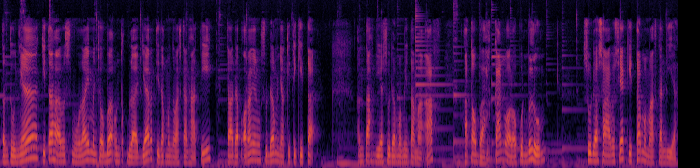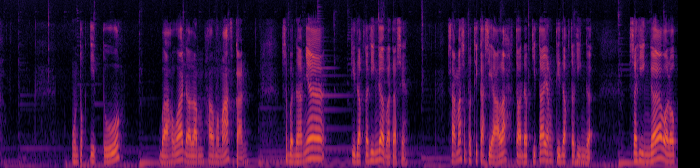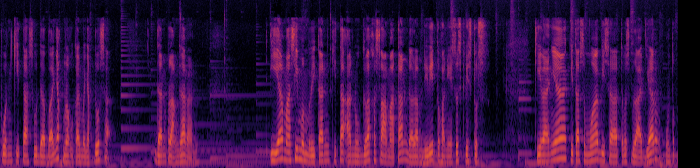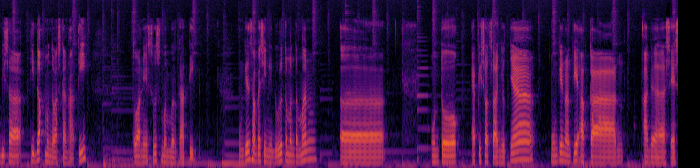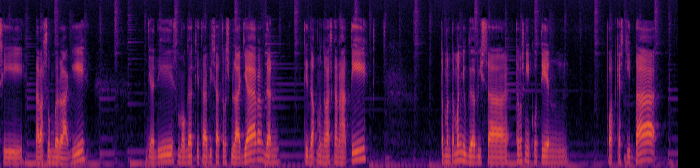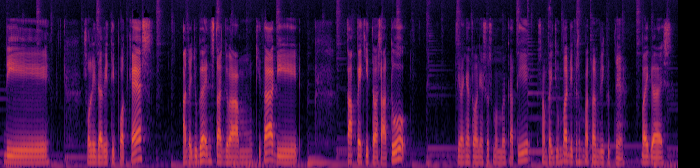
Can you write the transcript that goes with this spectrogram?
Tentunya kita harus mulai mencoba untuk belajar tidak mengeraskan hati terhadap orang yang sudah menyakiti kita entah dia sudah meminta maaf atau bahkan walaupun belum, sudah seharusnya kita memaafkan dia. Untuk itu, bahwa dalam hal memaafkan, sebenarnya tidak terhingga batasnya. Sama seperti kasih Allah terhadap kita yang tidak terhingga. Sehingga walaupun kita sudah banyak melakukan banyak dosa dan pelanggaran, ia masih memberikan kita anugerah keselamatan dalam diri Tuhan Yesus Kristus. Kiranya kita semua bisa terus belajar untuk bisa tidak mengeraskan hati. Tuhan Yesus memberkati. Mungkin sampai sini dulu teman-teman. Uh, untuk episode selanjutnya mungkin nanti akan ada sesi narasumber lagi. Jadi semoga kita bisa terus belajar dan tidak mengeraskan hati. Teman-teman juga bisa terus ngikutin podcast kita di Solidarity Podcast. Ada juga Instagram kita di KP Citra 1. Kiranya Tuhan Yesus memberkati. Sampai jumpa di kesempatan berikutnya. Bye guys.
